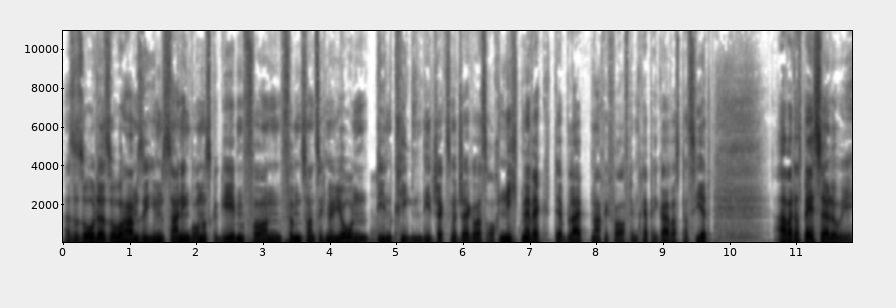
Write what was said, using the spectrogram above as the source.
Also so oder so haben sie ihm Signing-Bonus gegeben von 25 Millionen. Ja. Den kriegen die Jacksonville Jaguars auch nicht mehr weg. Der bleibt nach wie vor auf dem Cap, egal was passiert. Aber das Base Salary,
